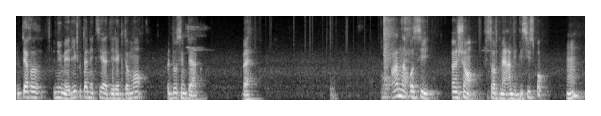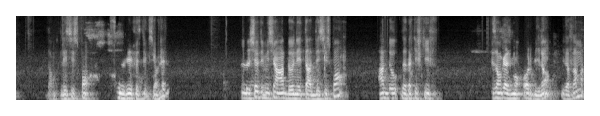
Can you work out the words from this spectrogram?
Vous numérique, vous annexez directement le dossier. Ben. On a aussi un champ qui sort de des suspens. Hein. Donc, les suspens sont justifiés Le chef de mission a donné état des suspens. Un d'actifs qui des engagements hors bilan, il a femme,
